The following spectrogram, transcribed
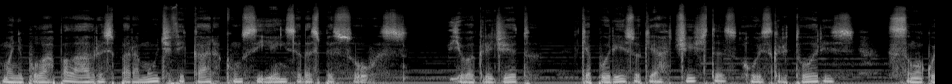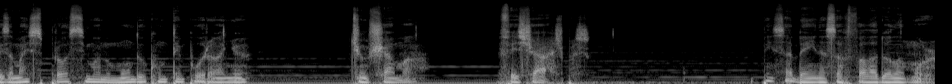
manipular palavras para modificar a consciência das pessoas. E eu acredito que é por isso que artistas ou escritores são a coisa mais próxima no mundo contemporâneo de um xamã. Fecha aspas. Pensa bem nessa fala do Alan Moore.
